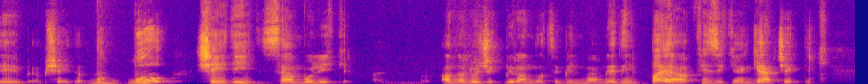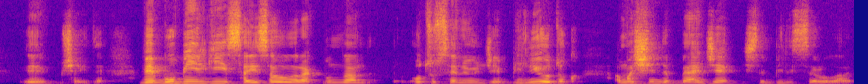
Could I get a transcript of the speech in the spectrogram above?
e, bir şeyde. Bu, bu şey değil, sembolik, analojik bir anlatı bilmem ne değil. Bayağı fiziken gerçeklik e, bir şeyde. Ve bu bilgiyi sayısal olarak bundan 30 sene önce biliyorduk ama şimdi bence işte bilişsel olarak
